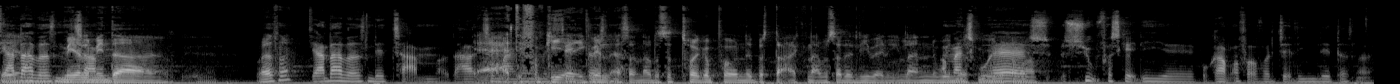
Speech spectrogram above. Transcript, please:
det andre er har været sådan mere eller mindre... Hvad noget? De andre har været sådan lidt tamme, og der har Ja, det fungerer ikke vel. Altså, når du så trykker på ned på start-knappen, så er det alligevel en eller anden Og man Windows skulle have syv forskellige øh, programmer for at få det til at ligne lidt og sådan noget.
